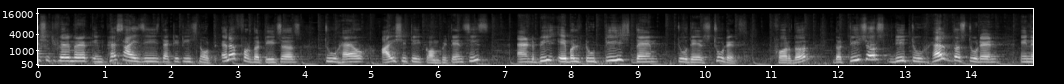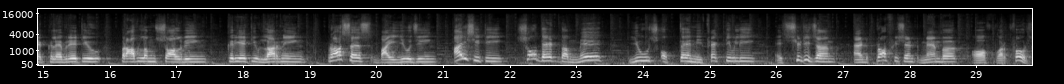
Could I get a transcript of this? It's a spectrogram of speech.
ICT framework emphasizes that it is not enough for the teachers to have ICT competencies and be able to teach them to their students. Further, the teachers need to help the student in a collaborative problem solving, creative learning process by using ICT so that the make use of them effectively a citizen and proficient member of workforce.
